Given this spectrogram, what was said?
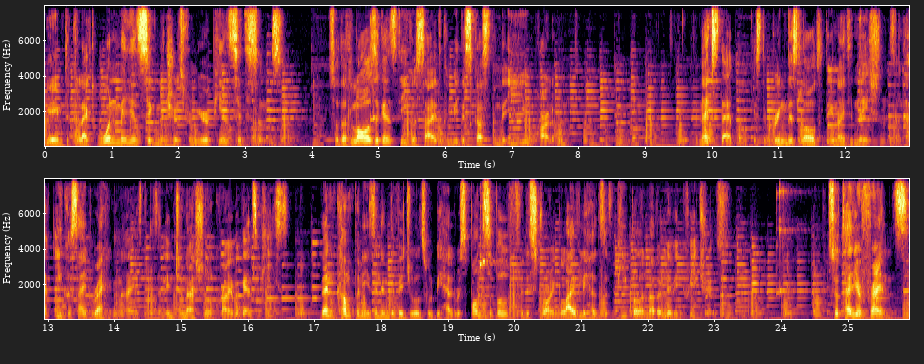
we aim to collect 1 million signatures from European citizens so that laws against ecocide can be discussed in the EU Parliament. Next step is to bring this law to the United Nations and have ecocide recognized as an international crime against peace. Then companies and individuals will be held responsible for destroying livelihoods of people and other living creatures. So tell your friends,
